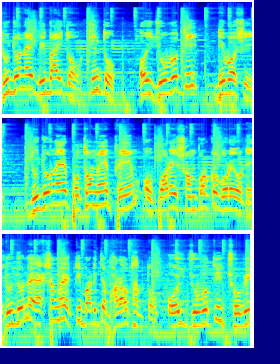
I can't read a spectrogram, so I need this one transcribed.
দুজনে বিবাহিত, কিন্তু ওই যুবতী ডিভোর্সি। দুজনের প্রথমে প্রেম ও পরে সম্পর্ক গড়ে ওঠে। দুজনে একসঙ্গে একটি বাড়িতে ভাড়াও থাকতো। ওই যুবতীর ছবি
